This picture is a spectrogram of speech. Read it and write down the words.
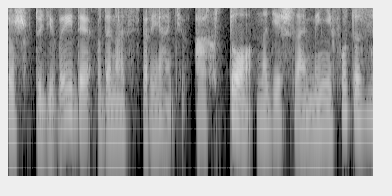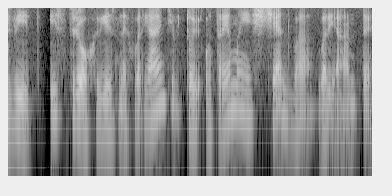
Тож тоді вийде 11 варіантів. А хто надійшла мені фотозвіт із трьох різних варіантів, той отримає ще два варіанти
